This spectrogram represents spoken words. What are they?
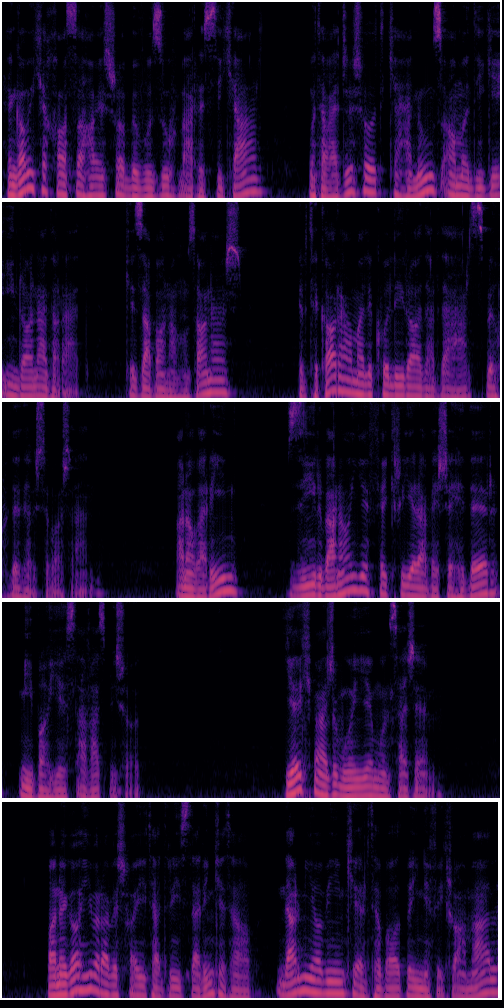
هنگامی که خواسته هایش را به وضوح بررسی کرد متوجه شد که هنوز آمادگی این را ندارد که زبان آموزانش ابتکار عمل کلی را در درس به عهده داشته باشند. بنابراین زیربنای فکری روش هدر میبایست عوض می‌شد. یک مجموعه منسجم با نگاهی به روش های تدریس در این کتاب در میابیم که ارتباط بین فکر و عمل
